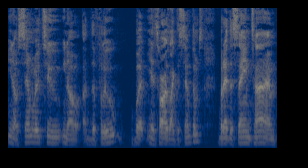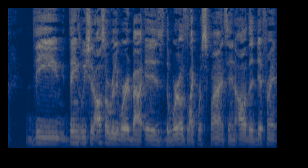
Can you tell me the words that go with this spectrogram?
you know similar to you know the flu, but as far as like the symptoms, but at the same time. The things we should also really worry about is the world's like response and all the different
